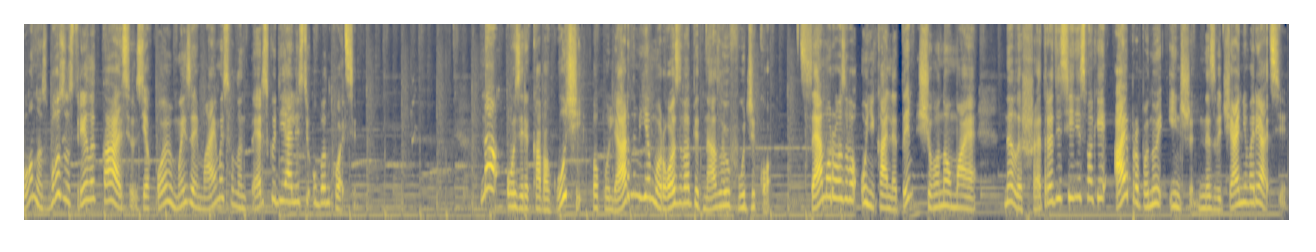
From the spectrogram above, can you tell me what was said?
бонус, бо зустріли Касю, з якою ми займаємось волонтерською діяльністю у Бангкоці. На озері Кавагучі популярним є морозиво під назвою Фуджіко. Це морозиво унікальне тим, що воно має не лише традиційні смаки, а й пропонує інші незвичайні варіації,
